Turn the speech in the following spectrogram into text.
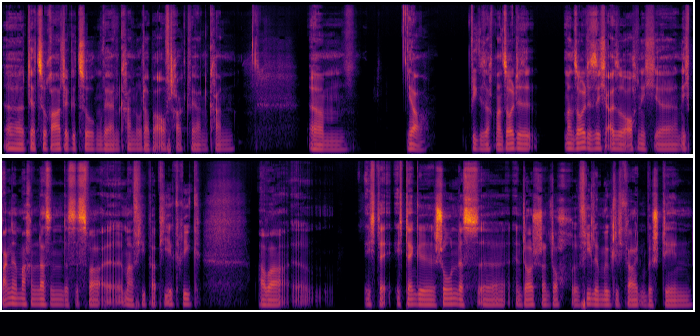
äh, der zu Rate gezogen werden kann oder beauftragt werden kann. Ähm, ja, wie gesagt, man sollte man sollte sich also auch nicht, äh, nicht bange machen lassen. Das ist zwar immer viel Papierkrieg, aber ich, ich denke schon, dass in Deutschland doch viele Möglichkeiten bestehen,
